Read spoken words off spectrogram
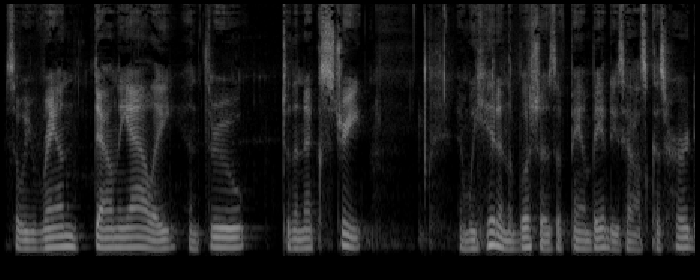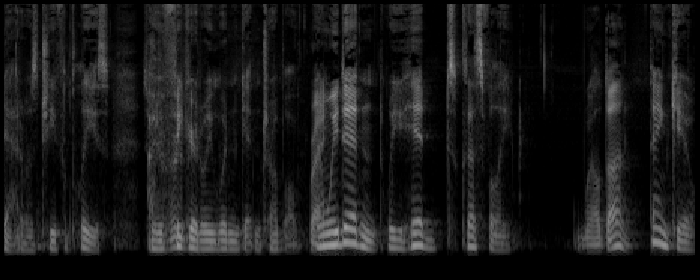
So we ran down the alley and through to the next street, and we hid in the bushes of Pam Bandy's house because her dad was chief of police. So we figured we wouldn't get in trouble, Right. and we didn't. We hid successfully. Well done. Thank you.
